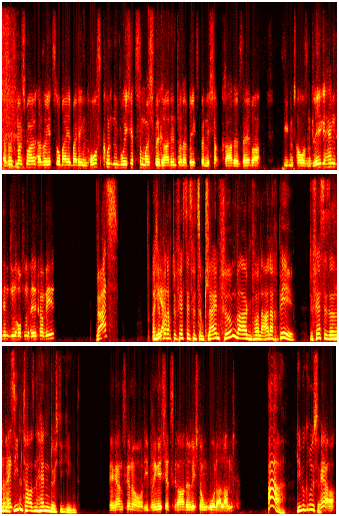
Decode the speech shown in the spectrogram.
Das ist manchmal, also jetzt so bei, bei den Großkunden, wo ich jetzt zum Beispiel gerade unterwegs bin, ich habe gerade selber 7000 Legehennen hinten auf dem LKW. Was? Ich habe Ja. gedacht, du fährst jetzt mit so einem kleinen Firmenwagen von A nach B. Du fährst jetzt also Nein. mit 7000 Hennen durch die Gegend. Ja, ganz genau. Die bringe ich jetzt gerade Richtung Oderland. Ah, liebe Grüße. Ja,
